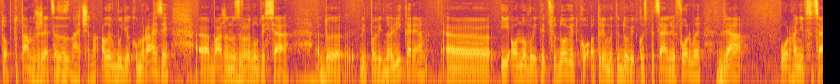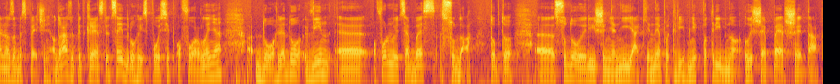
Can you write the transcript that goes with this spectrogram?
тобто там вже це зазначено. Але в будь-якому разі е, бажано звернутися до відповідного лікаря е, і оновити цю довідку, отримати довідку спеціальної форми для органів соціального забезпечення. Одразу підкреслю, цей другий спосіб оформлення е, догляду він е, оформлюється без суда. Тобто е, судові рішення ніякі не потрібні. Потрібно лише перший етап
